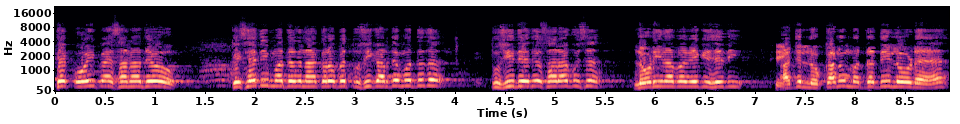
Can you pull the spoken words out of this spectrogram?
ਕਿ ਕੋਈ ਪੈਸਾ ਨਾ ਦਿਓ। ਕਿਸੇ ਦੀ ਮਦਦ ਨਾ ਕਰੋ ਫਿਰ ਤੁਸੀਂ ਕਰਦੇ ਹੋ ਮਦਦ? ਤੁਸੀਂ ਦੇ ਦਿਓ ਸਾਰਾ ਕੁਝ ਲੋੜ ਹੀ ਨਾ ਪਵੇ ਕਿਸੇ ਦੀ। ਅੱਜ ਲੋਕਾਂ ਨੂੰ ਮਦਦ ਦੀ ਲੋੜ ਹੈ।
